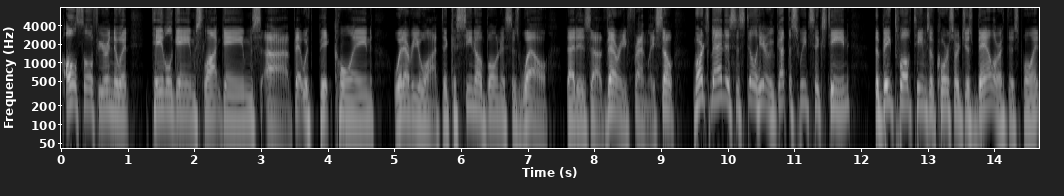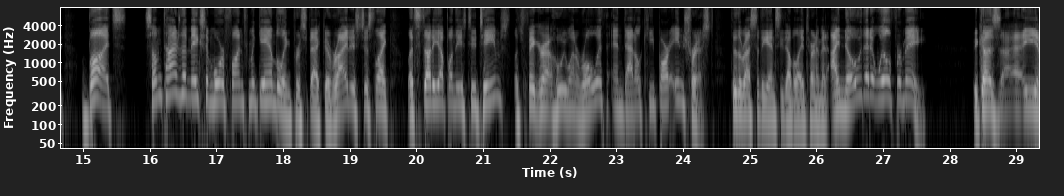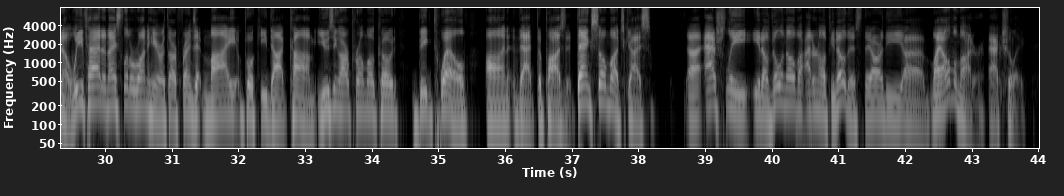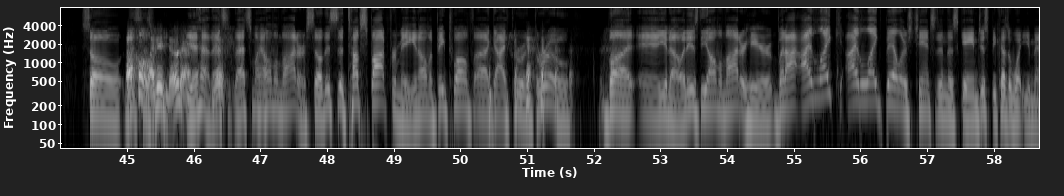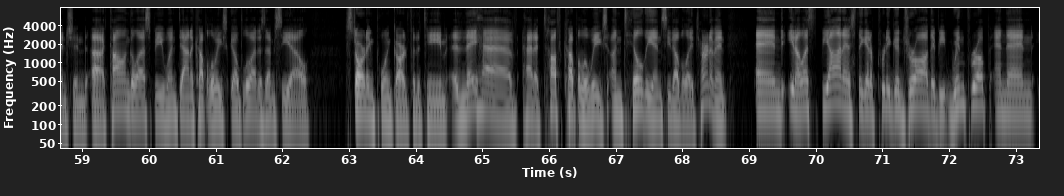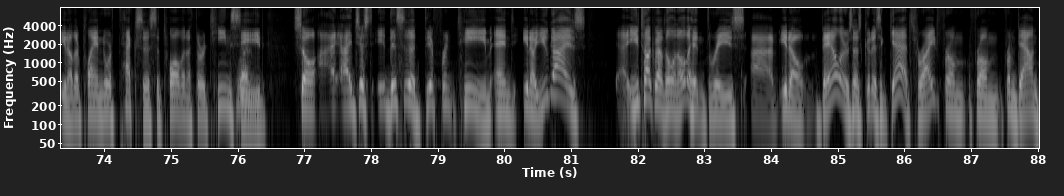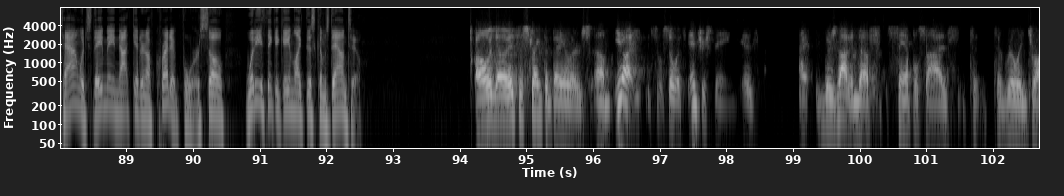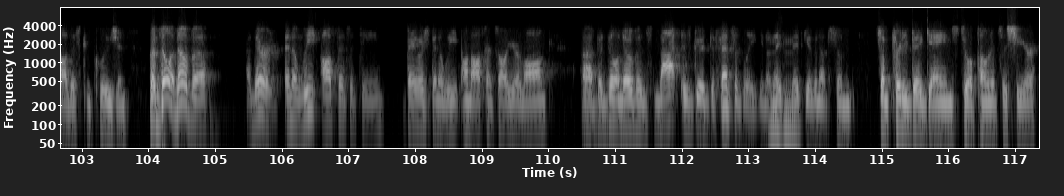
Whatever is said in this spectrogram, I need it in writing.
also, if you're into it, table games, slot games, uh, bet with Bitcoin, whatever you want. The casino bonus as well, that is uh, very friendly. So, March Madness is still here. We've got the Sweet 16. The Big 12 teams, of course, are just Baylor at this point, but sometimes that makes it more fun from a gambling perspective, right? It's just like, let's study up on these two teams, let's figure out who we want to roll with, and that'll keep our interest through the rest of the NCAA tournament. I know that it will for me because uh, you know we've had a nice little run here with our friends at mybookie.com using our promo code big12 on that deposit. Thanks so much guys. Uh, ashley you know villanova i don't know if you know this they are the uh, my alma mater actually. So oh is, i didn't know that. Yeah that's yes. that's my alma mater. So this is a tough spot for me. You know i'm a big 12 uh, guy through and through but uh, you know it is the alma mater here. But I, I, like I like Baylor's chances in this game just because of what you mentioned. Uh, Collin Gillespie went down a couple of weeks ago, blew out his MCL, starting point guard for the team, and they have had a tough couple of weeks until the NCAA tournament. And you know, let's be honest, they get a pretty good draw. They beat Winthrop, and then you know they're playing North Texas, a 12 and a 13 seed. Right. So I, I just this is a different team, and you know, you guys you talk about Villanova hitting threes. Uh, you know, Baylor's as good as it gets, right? From from from downtown, which they may not get enough credit for. So, what do you think a game like this comes down to? Oh no, it's a strength of Baylor's. Um, you know, so, so, what's interesting is I, there's not enough sample size to to really draw this conclusion. But Villanova, they're an elite offensive team. Baylor's been elite on offense all year long. Uh, but Villanova's not as good defensively. You know, they've mm-hmm. they've given up some some pretty big games to opponents this year.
